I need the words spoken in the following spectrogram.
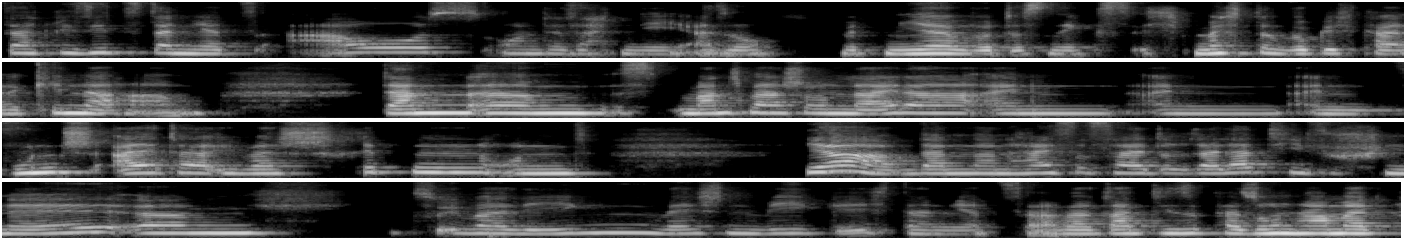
sagt, wie sieht es denn jetzt aus? Und er sagt, nee, also mit mir wird es nichts. Ich möchte wirklich keine Kinder haben. Dann ähm, ist manchmal schon leider ein, ein, ein Wunschalter überschritten und ja, dann, dann heißt es halt relativ schnell, ähm, zu überlegen, welchen Weg gehe ich dann jetzt. Aber gerade diese Personen haben halt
